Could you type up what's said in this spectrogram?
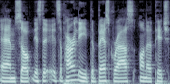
Um, so it's the it's apparently the best grass on a pitch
